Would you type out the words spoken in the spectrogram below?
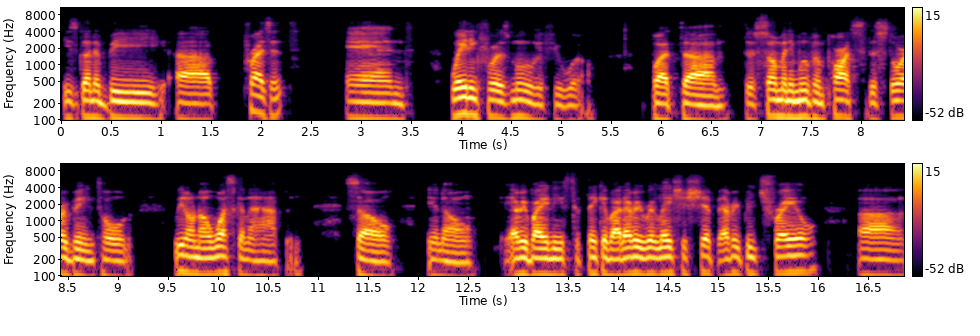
he's going to be uh, present and waiting for his move, if you will. But um, there's so many moving parts to the story being told. We don't know what's going to happen. So, you know, everybody needs to think about every relationship, every betrayal, uh,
